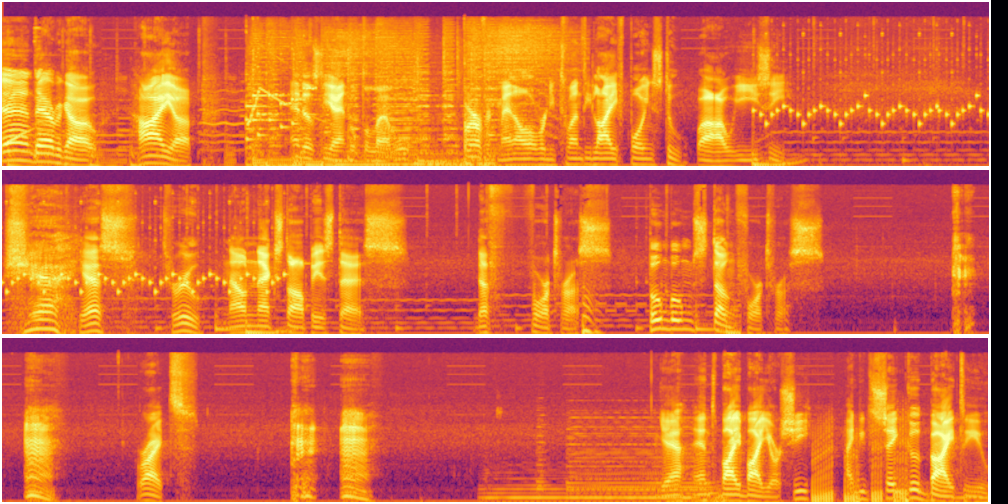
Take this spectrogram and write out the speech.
And there we go. High up. And that's the end of the level. Perfect man, already 20 life points too. Wow, easy. Yeah, yes, true. Now next up is this. The fortress. Boom Boom Stone Fortress. right. yeah, and bye bye Yoshi. I need to say goodbye to you.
